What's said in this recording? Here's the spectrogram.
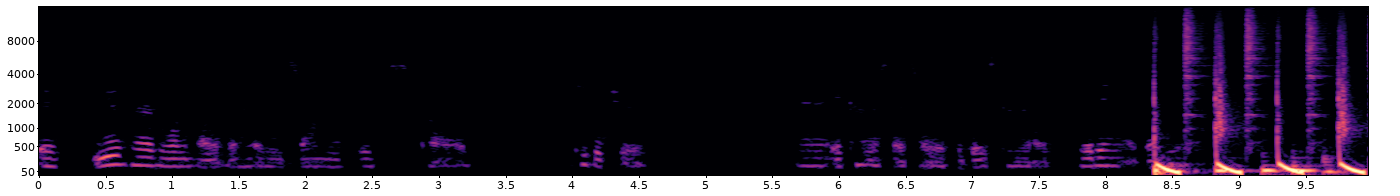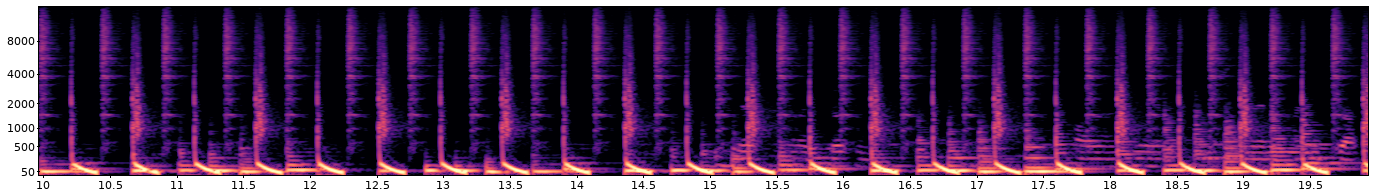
if you've heard one of Oliver Heldens' songs, it's called Pikachu. And it kind of starts out with the bass kind of like hitting like like it drops.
